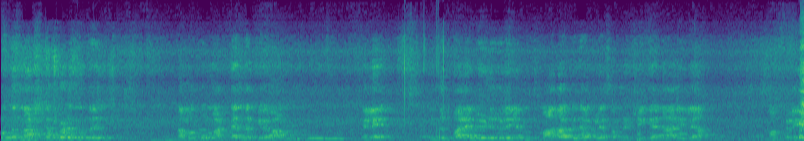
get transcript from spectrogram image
കൊണ്ട് നഷ്ടപ്പെടുന്നത് നമുക്ക് മറ്റെന്തൊക്കെയോ ആണ്. അല്ലേ? ഇന്ന് പല വീടുകളിലും മാതാപിതാക്കളെ സംരക്ഷിക്കാൻ ആരില്ല? മക്കളെ.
